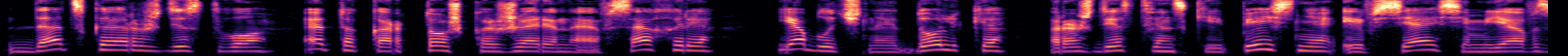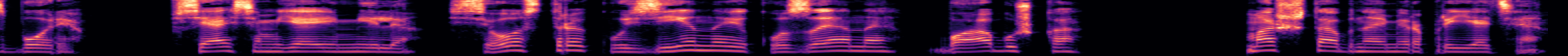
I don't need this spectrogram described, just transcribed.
Датское Рождество — это картошка, жареная в сахаре, яблочные дольки, рождественские песни и вся семья в сборе. Вся семья Эмиля. сестры, кузины и кузены, бабушка. Масштабное мероприятие.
